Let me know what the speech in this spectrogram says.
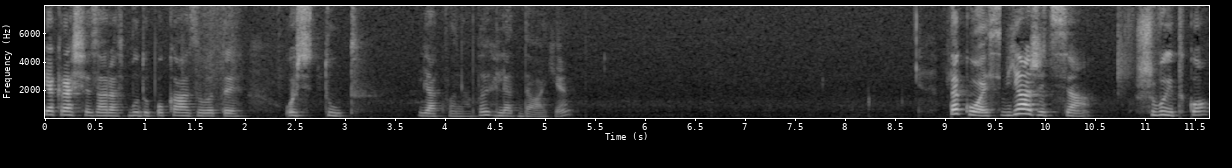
Я краще зараз буду показувати ось тут, як вона виглядає. Так ось, в'яжеться швидко,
